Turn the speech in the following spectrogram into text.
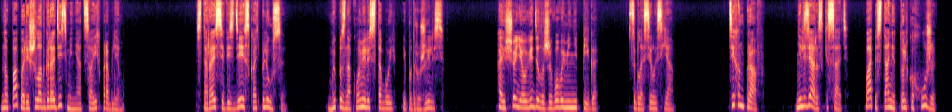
Но папа решил отгородить меня от своих проблем. Старайся везде искать плюсы. Мы познакомились с тобой и подружились. А еще я увидела живого мини-пига, согласилась я. Тихон прав. Нельзя раскисать. Папе станет только хуже,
